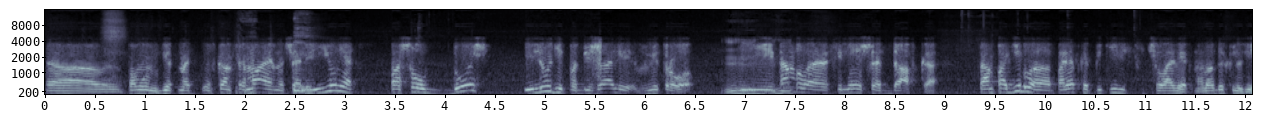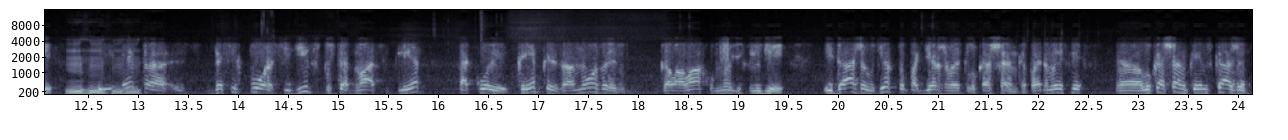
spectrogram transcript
э, по-моему, где-то на- в конце мая, в начале июня пошел дождь, и люди побежали в метро. И там была сильнейшая давка. Там погибло порядка 50 человек, молодых людей. Мгм, И это до сих пор сидит, спустя 20 лет, такой крепкой занозой в головах у многих людей. И даже у тех, кто поддерживает Лукашенко. Поэтому если э, Лукашенко им скажет,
